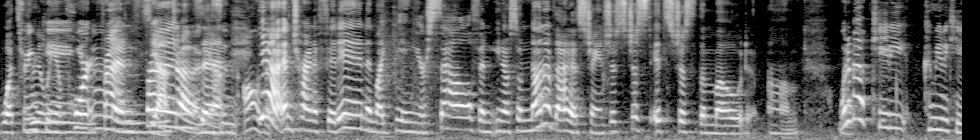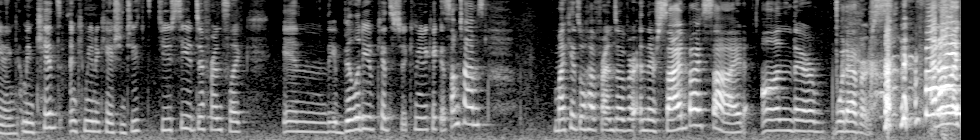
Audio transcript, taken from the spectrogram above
what's Drinking really and important friends, and yeah. friends drugs and, and all of yeah, it. and trying to fit in and like being yourself and you know so none of that has changed it's just it's just the mode um, What about Katie communicating? I mean, kids and communication. Do you do you see a difference, like in the ability of kids to communicate? Because sometimes my kids will have friends over and they're side by side on their whatevers. And I'm like,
